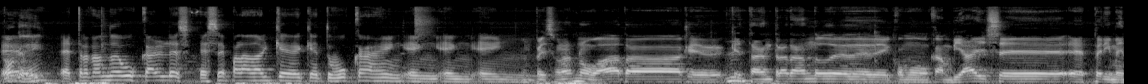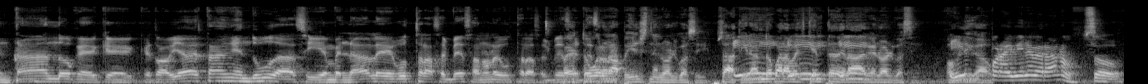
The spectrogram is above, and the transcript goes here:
Eh, Ok. es tratando de buscarles ese paladar que, que tú buscas en, en, en, en- Personas novatas que, que están tratando de, de- de como cambiarse, experimentando, que, que, que todavía están en duda si en verdad les gusta la cerveza o no les gusta la cerveza. Pues esto fuera una Pilsner o algo así. O sea, Y- tirando para ver y- quién te y- delague o algo así. y Obligado. por ahí viene verano. So,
